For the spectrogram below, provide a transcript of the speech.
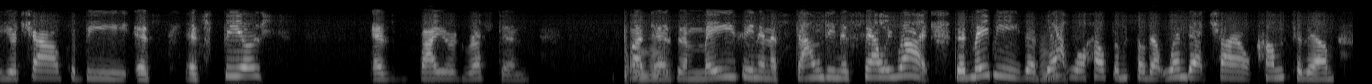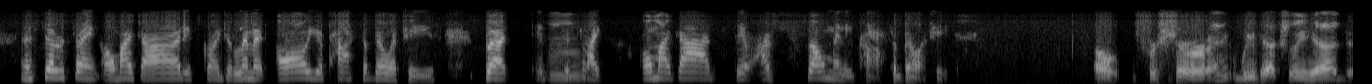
your child could be as as fierce as Bayard Rustin but mm-hmm. as amazing and astounding as Sally Ride. That maybe that mm-hmm. that will help them so that when that child comes to them, instead of saying, "Oh my God, it's going to limit all your possibilities," but it's just like, "Oh my God, there are so many possibilities." Oh, for sure. And we've actually had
